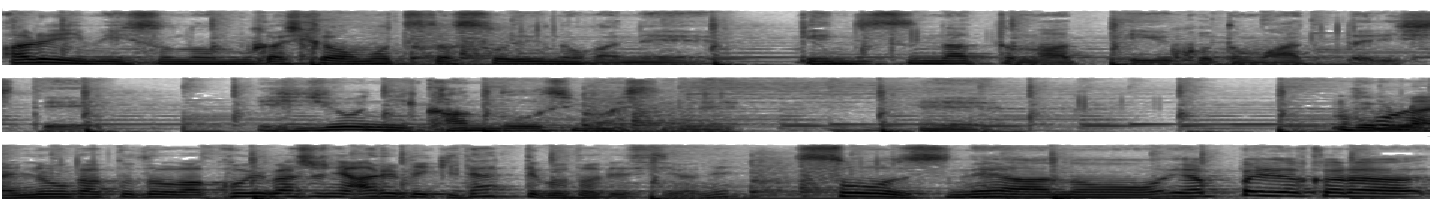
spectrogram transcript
ある意味その昔から思ってたそういうのがね現実になったなっていうこともあったりして非常に感動しましてね、ええ本来能楽堂はこういう場所にあるべきだってことですよね。そうですね。あのやっぱりだから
